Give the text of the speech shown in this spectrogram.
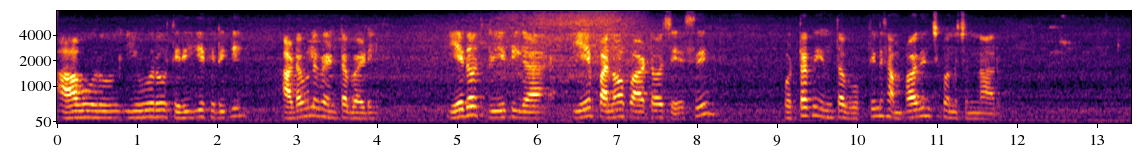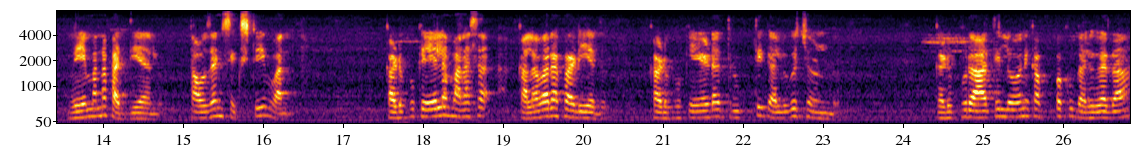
ఆ ఊరు ఈ ఊరు తిరిగి తిరిగి అడవుల వెంటబడి ఏదో రీతిగా ఏ పనో పాటో చేసి పుట్టకు ఇంత భుక్తిని సంపాదించుకొనుచున్నారు. వేమన పద్యాలు థౌజండ్ సిక్స్టీ వన్. కడుపుకేల మనస కలవరపడియదు కడుపుకేడ తృప్తి కలుగుచుండు. గడుపు రాతిలోని కప్పకు గలుగదా?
